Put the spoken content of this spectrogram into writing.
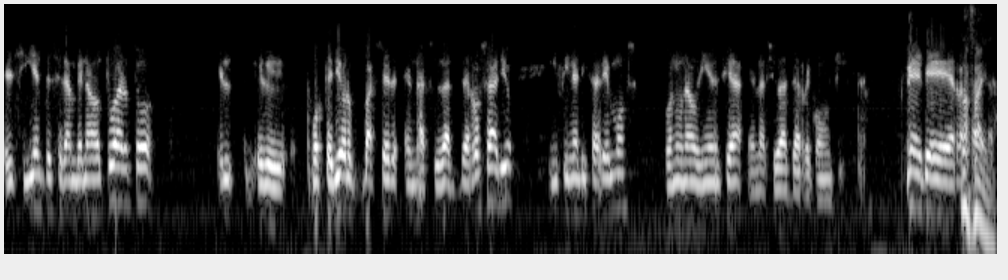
el siguiente será en Venado Tuerto, el, el posterior va a ser en la ciudad de Rosario y finalizaremos con una audiencia en la ciudad de Reconquista. Eh, de Rafaela.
